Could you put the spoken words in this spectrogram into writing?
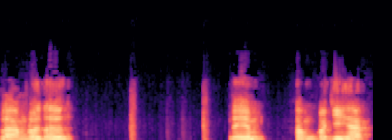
làm đối tượng niệm không có chi hết.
